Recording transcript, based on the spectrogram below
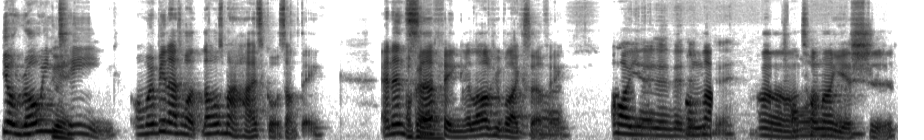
有 rowing team。Or maybe that's what that was my high school or something. And then surfing, a lot of people like surfing. 哦，对对对，冲浪，嗯，冲浪也是，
